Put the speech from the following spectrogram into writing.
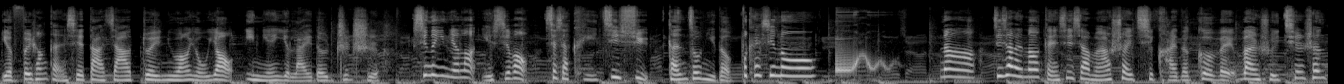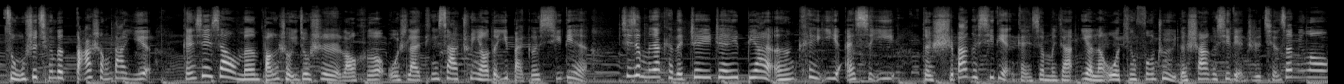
也非常感谢大家对《女王有要》一年以来的支持。新的一年了，也希望夏夏可以继续赶走你的不开心哦。那接下来呢，感谢一下我们啊帅气可爱的各位万水千山总是情的打赏大爷，感谢一下我们榜首依旧是老何，我是来听夏春瑶的一百个喜点。谢谢我们家凯的 J J B I N K E S E 的十八个西点，感谢我们家夜阑卧听风吹雨的十二个西点，这是前三名喽。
